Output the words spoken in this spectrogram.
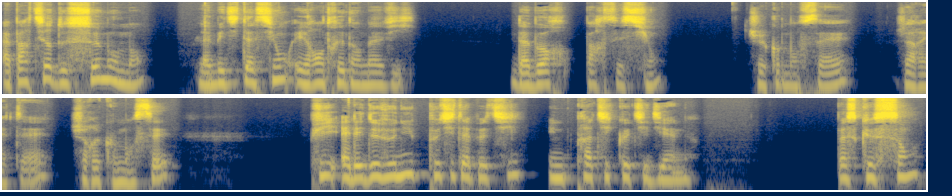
À partir de ce moment, la méditation est rentrée dans ma vie. D'abord par session. Je commençais, j'arrêtais, je recommençais. Puis elle est devenue petit à petit une pratique quotidienne. Parce que sans,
